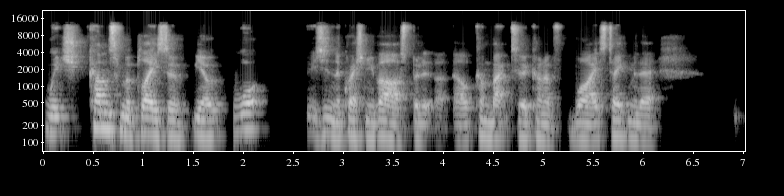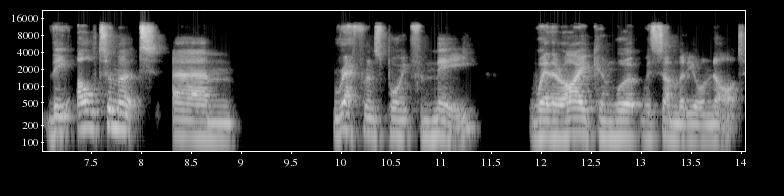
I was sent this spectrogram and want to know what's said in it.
which comes from a place of you know what which isn't the question you've asked but i'll come back to kind of why it's taken me there. The ultimate um, reference point for me whether I can work with somebody or not.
